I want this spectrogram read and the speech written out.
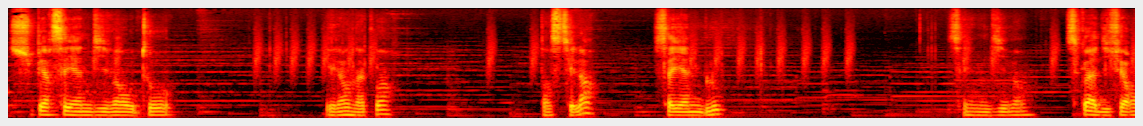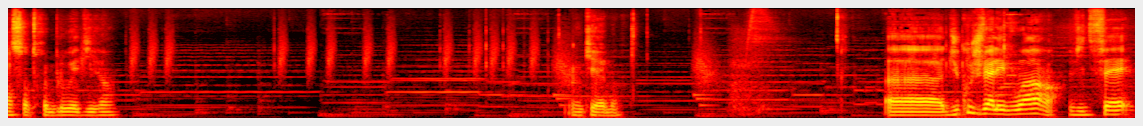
Super Saiyan Divin Auto. Et là, on a quoi? Attends, c'était là. Saiyan Blue. Saiyan Divin. C'est quoi la différence entre Blue et Divin? Ok, bon. Euh, du coup, je vais aller voir vite fait.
